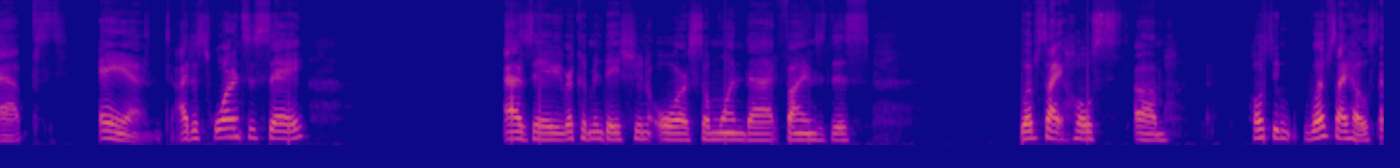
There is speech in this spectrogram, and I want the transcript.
apps. And I just wanted to say, as a recommendation or someone that finds this website host um, hosting website host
